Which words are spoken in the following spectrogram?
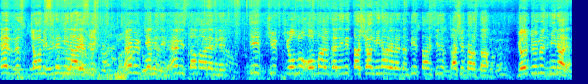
Er Rızk Camisi'nin minaresi hem ülkemizin hem İslam aleminin ilk çift yollu olma özelliğini taşıyan minarelerden bir tanesidir karşı tarafta. Gördüğümüz minare.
